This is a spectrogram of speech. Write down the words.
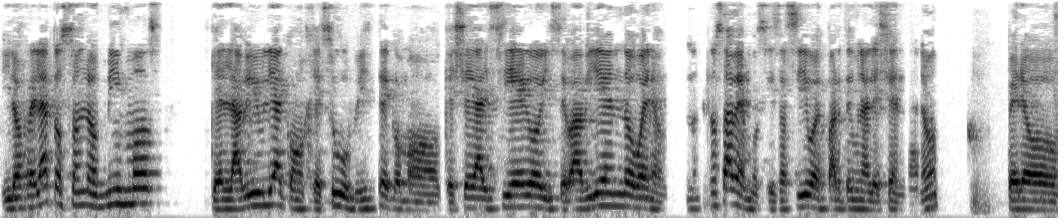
Y los relatos son los mismos que en la Biblia con Jesús, ¿viste? Como que llega el ciego y se va viendo, bueno, no, sabemos si es así o es parte de una leyenda, ¿no? Pero,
